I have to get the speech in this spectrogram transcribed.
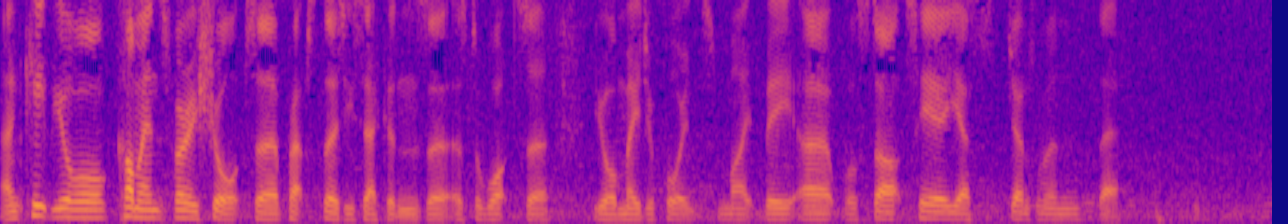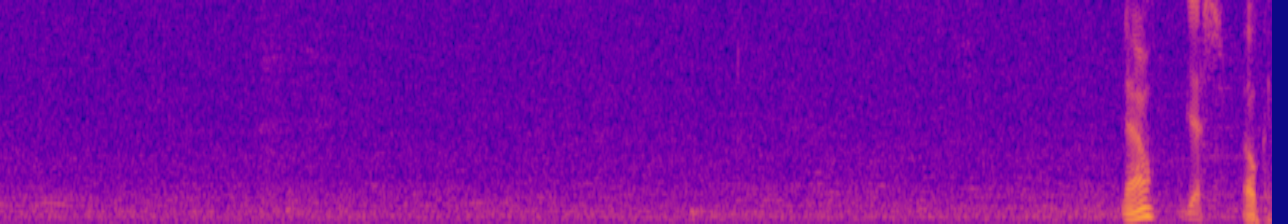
and keep your comments very short, uh, perhaps 30 seconds, uh, as to what uh, your major point might be. Uh, we'll start here. Yes, gentleman there. Now? Yes. Okay.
